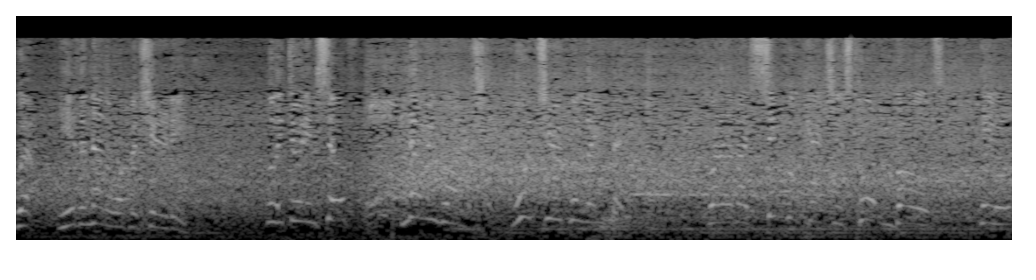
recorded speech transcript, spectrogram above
Well, here's another opportunity. Will he do it himself? No, he won't. Would you believe it? One of the most simple catches caught in bowls he will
